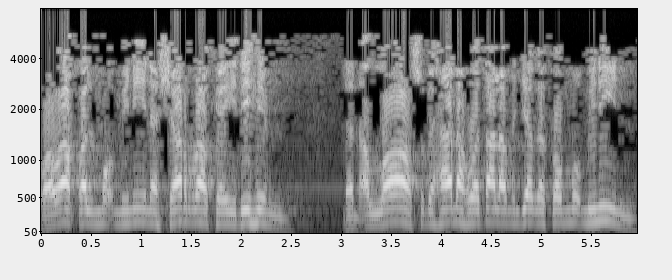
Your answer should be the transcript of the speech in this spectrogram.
Wa waqal mu'minina syarra kaidihim. Dan Allah Subhanahu wa taala menjaga kaum mukminin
